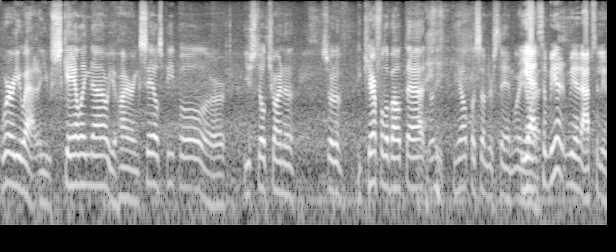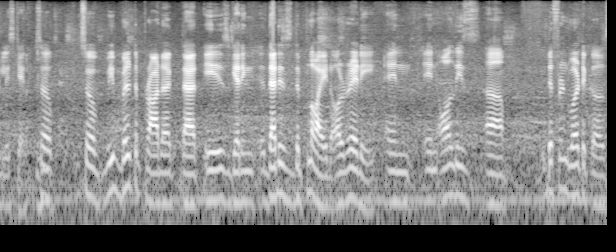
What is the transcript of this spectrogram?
where are you at? Are you scaling now? Are you hiring salespeople? Or are you still trying to sort of be careful about that? Help us understand where you're yeah, so we are we are absolutely scaling. So so we built a product that is getting that is deployed already in in all these uh, different verticals,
